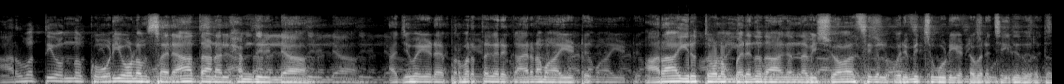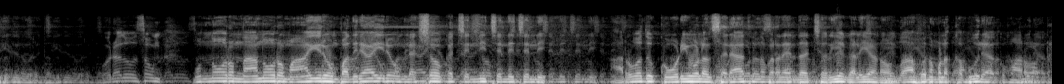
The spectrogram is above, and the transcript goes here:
അറുപത്തിയൊന്ന് കോടിയോളം സലാത്താണ് അലഹമില്ല അജുവയുടെ പ്രവർത്തകര് കാരണമായിട്ട് ആറായിരത്തോളം വരുന്നതാകുന്ന വിശ്വാസികൾ ഒരുമിച്ച് കൂടിയിട്ട് അവർ ചെയ്തു തീർത്തത്. ഓരോ ദിവസവും മുന്നൂറും നാനൂറും ആയിരവും പതിനായിരവും ലക്ഷവും ഒക്കെ ചെല്ലി ചെല്ലി ചെല്ലി. അറുപത് കോടിയോളം സലാത്ത് എന്ന് പറഞ്ഞാൽ എന്താ ചെറിയ കളിയാണോ? അള്ളാഹു നമ്മളെ കബൂലാക്കുമാറുണ്ട്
